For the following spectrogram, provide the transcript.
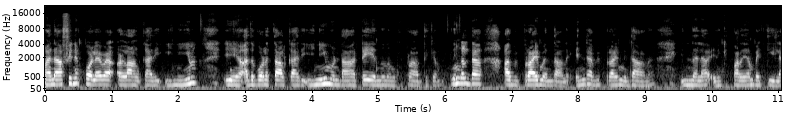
മനാഫിനെ പോലെ ഉള്ള ആൾക്കാർ ഇനിയും അതുപോലത്തെ ആൾക്കാർ ഇനിയും ഉണ്ടാകട്ടെ എന്ന് നമുക്ക് പ്രാർത്ഥിക്കാം. നിങ്ങളുടെ അഭിപ്രായം എന്താണ്? എന്റെ അഭിപ്രായം ഇതാണ്. ഇന്നലെ എനിക്ക് പറയാൻ പറ്റിയില്ല.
